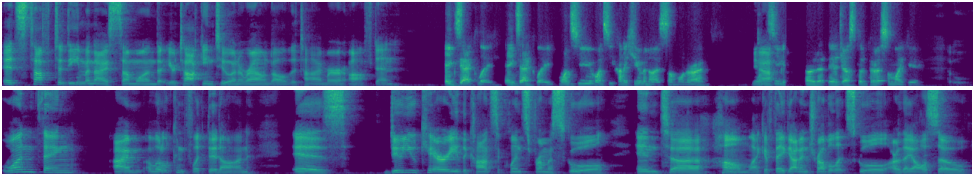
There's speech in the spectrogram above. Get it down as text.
It's tough to demonize someone that you're talking to and around all the time or often. Exactly, exactly. Once you once you kind of humanize someone, right? Yeah. Once you know that they're just a person like you. One thing I'm a little conflicted on is do you carry the consequence from a school into home? Like if they got in trouble at school, are they also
